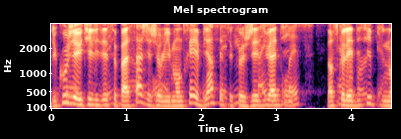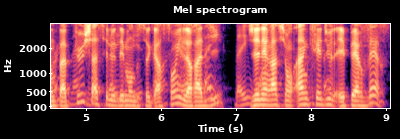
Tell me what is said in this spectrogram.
Du coup, j'ai utilisé ce passage et je lui ai montré, eh bien, c'est ce que Jésus a dit. Lorsque les disciples n'ont pas pu chasser le démon de ce garçon, il leur a dit, Génération incrédule et perverse,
